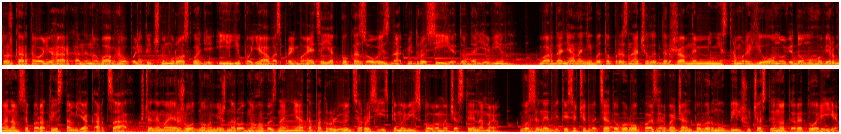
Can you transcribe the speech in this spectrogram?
Тож карта олігарха не нова в геополітичному розкладі, і її поява сприймається як показовий знак від Росії, додає він. Варданяна нібито призначили державним міністром регіону, відомого вірменам-сепаратистам як Арцах, що не має жодного міжнародного визнання та патрулюється російськими військовими частинами. Восени 2020 року Азербайджан повернув більшу частину території.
